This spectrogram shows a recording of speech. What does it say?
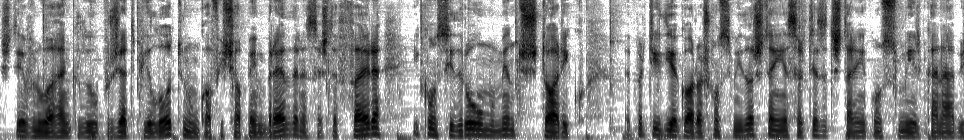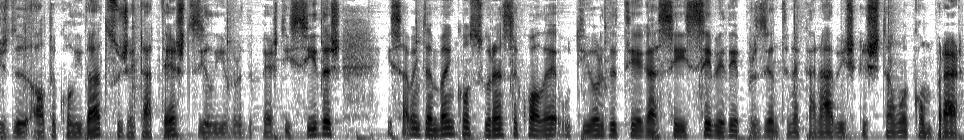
esteve no arranque do projeto piloto num coffee shop em Breda na sexta-feira e considerou um momento histórico. A partir de agora, os consumidores têm a certeza de estarem a consumir cannabis de alta qualidade, sujeito a testes e livre de pesticidas, e sabem também com segurança qual é o teor de THC e CBD presente na cannabis que estão a comprar.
